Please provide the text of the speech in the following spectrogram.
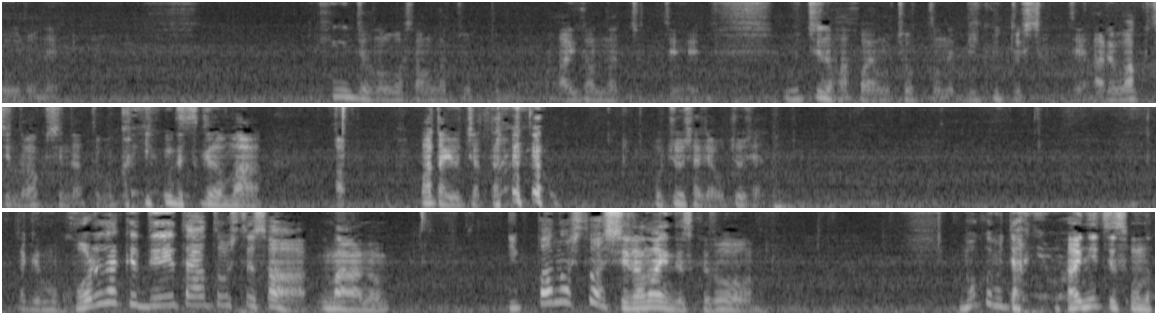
ろいろね。近所のおばさんがちょっと、肺がんになっちゃって、うちの母親もちょっとね、ビクッとしちゃって、あれワクチンだワクチンだって僕は言うんですけど、ま、あ、また言っちゃった。お注射じゃお注射じゃ。だけどもうこれだけデータとしてさ、まああの、一般の人は知らないんですけど、僕みたいに毎日その、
